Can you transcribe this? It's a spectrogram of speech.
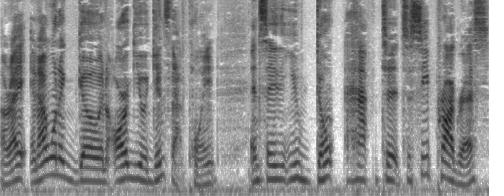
All right? And I want to go and argue against that point and say that you don't have to to see progress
